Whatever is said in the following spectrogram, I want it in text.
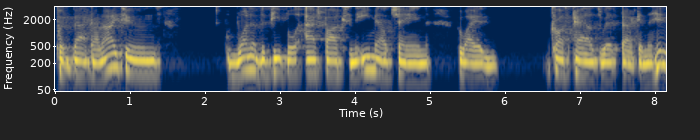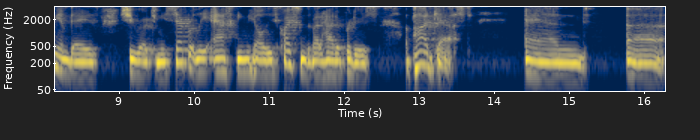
put back on iTunes, one of the people at Fox in the email chain who I had crossed paths with back in the HIMYM days, she wrote to me separately asking me all these questions about how to produce a podcast. And uh,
